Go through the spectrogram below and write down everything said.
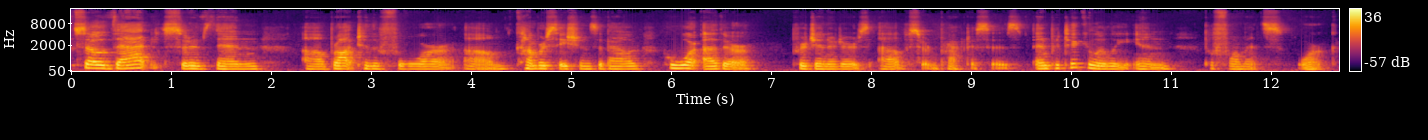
So that sort of then uh, brought to the fore um, conversations about who were other progenitors of certain practices, and particularly in performance work.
